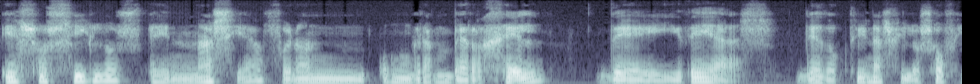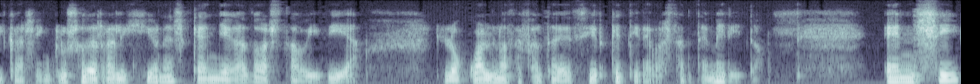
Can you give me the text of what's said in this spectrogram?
Esos siglos en Asia fueron un gran vergel de ideas, de doctrinas filosóficas incluso de religiones que han llegado hasta hoy día, lo cual no hace falta decir que tiene bastante mérito. En sí,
